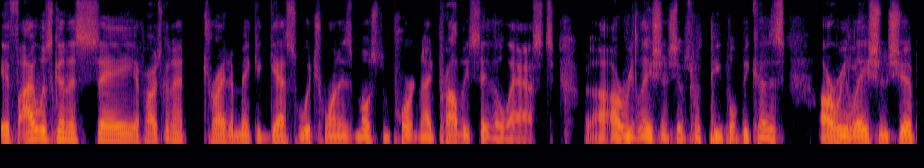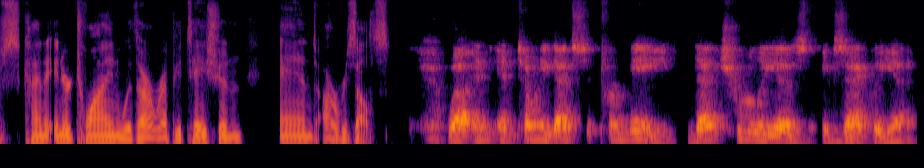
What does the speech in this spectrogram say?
If I was going to say, if I was going to try to make a guess which one is most important, I'd probably say the last, uh, our relationships with people, because our relationships kind of intertwine with our reputation and our results. Well, and, and Tony, that's for me, that truly is exactly it.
